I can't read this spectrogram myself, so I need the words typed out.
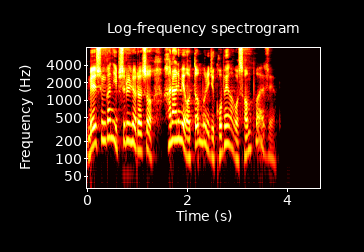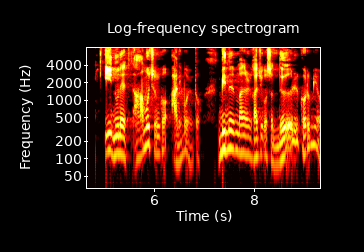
매 순간 입술을 열어서 하나님이 어떤 분인지 고백하고 선포하세요. 이 눈에 아무 증거 아니 보여도 믿음만을 가지고서 늘 걸으며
